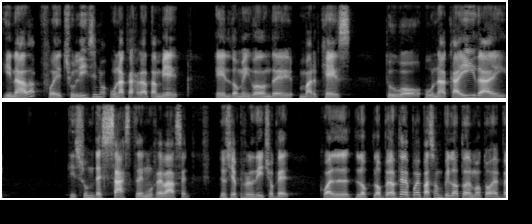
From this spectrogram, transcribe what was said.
y nada, fue chulísimo. Una carrera también el domingo donde Marqués tuvo una caída y hizo un desastre en un rebase. Yo siempre le he dicho que lo, peor que le puede pasar a un piloto de MotoGP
